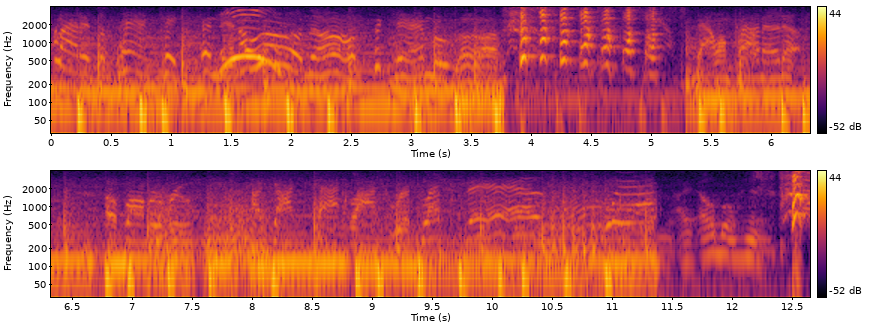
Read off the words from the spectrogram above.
flat as a pancake, and then I run off the camera. now I'm climbing up, up on the roof. I got cat-like reflexes. I elbow him.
